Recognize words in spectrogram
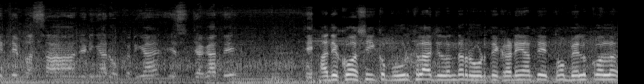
ਇੱਥੇ ਬੱਸਾਂ ਜਿਹੜੀਆਂ ਰੁਕਦੀਆਂ ਇਸ ਜਗ੍ਹਾ ਤੇ। ਤੇ ਆ ਦੇਖੋ, ਅਸੀਂ ਕਪੂਰਥਲਾ ਜਲੰਧਰ ਰੋਡ ਤੇ ਖੜੇ ਆ ਤੇ ਇੱਥੋਂ ਬਿਲਕੁਲ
